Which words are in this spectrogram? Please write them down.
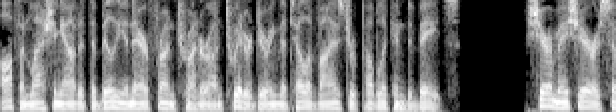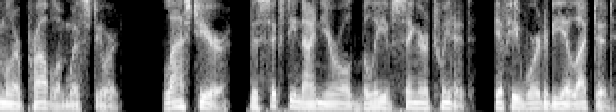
often lashing out at the billionaire frontrunner on Twitter during the televised Republican debates. Cher may share a similar problem with Stewart. Last year, the 69-year-old believes singer tweeted, if he were to be elected,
